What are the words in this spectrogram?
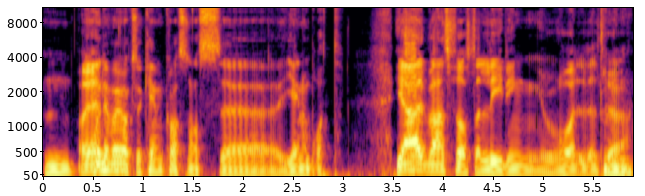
Mm. Och Och, en- det var ju också Kevin Costners uh, genombrott. Ja, det var hans första leading roll väl tror jag. Mm.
